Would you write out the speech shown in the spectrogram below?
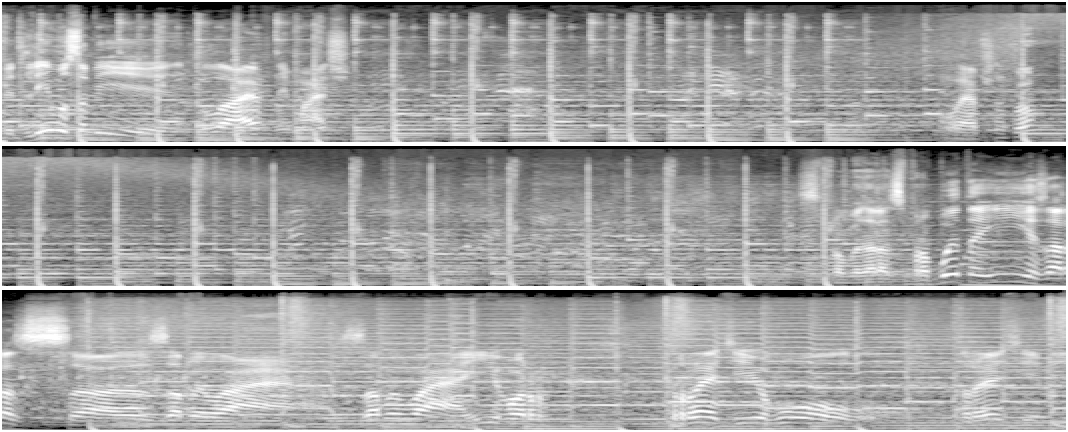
під ліву собі. Ніколаїв, не матч. Левченко. Спробує зараз пробити і зараз а, забиває. Забиває Ігор. Третій гол. Третій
